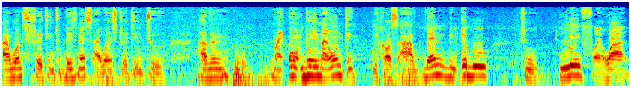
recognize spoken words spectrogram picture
I went straight into business. I went straight into having my own, doing my own thing because I have then been able to live for a while,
